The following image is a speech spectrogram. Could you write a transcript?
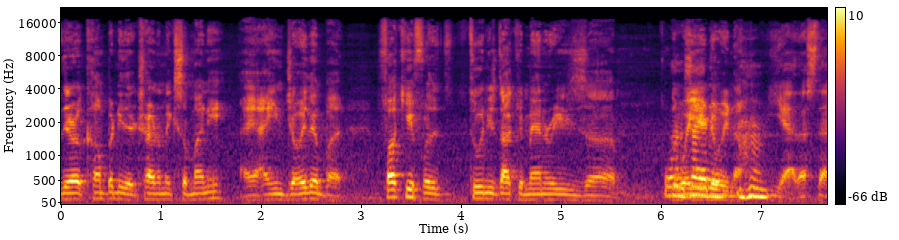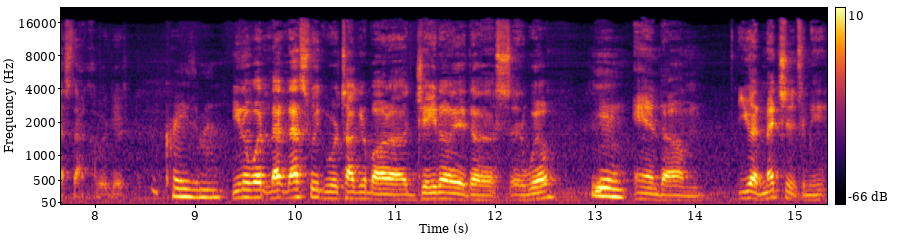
they're a company; they're trying to make some money. I, I enjoy them, but fuck you for doing these documentaries uh, the way you're doing now. yeah, that's that's not cool, dude. Crazy, man. You know what? la- Last week we were talking about uh, Jada and, uh, and Will, Yeah. and um, you had mentioned it to me.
